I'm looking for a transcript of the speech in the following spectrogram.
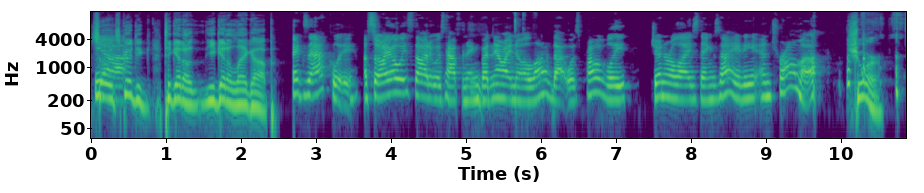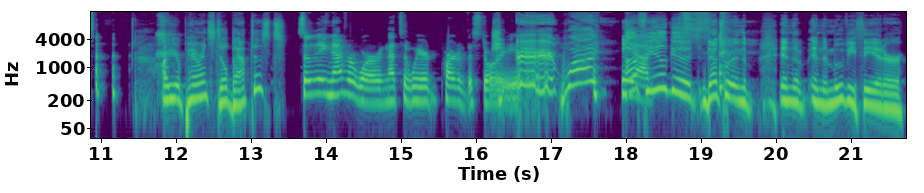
So it's good to to get a you get a leg up. exactly so i always thought it was happening but now i know a lot of that was probably generalized anxiety and trauma Sure. Are your parents still Baptists? so they never were and that's a weird part of the story Eh, what? Yeah. I feel good. That's where in the in the in the movie theater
